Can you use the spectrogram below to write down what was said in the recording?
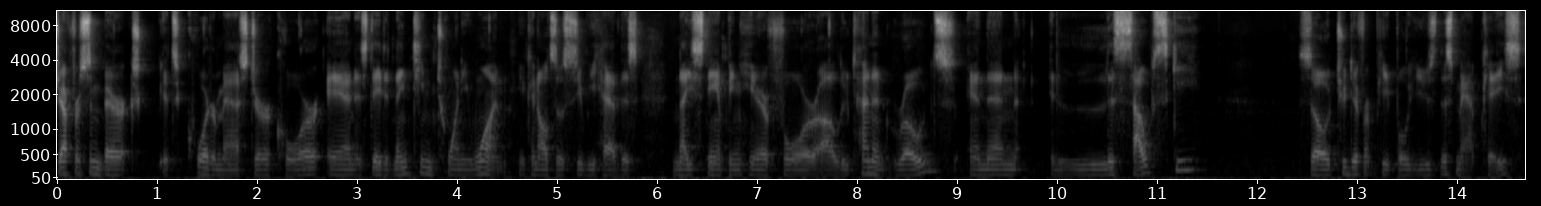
Jefferson Barracks, it's quartermaster corps, and it's dated 1921. You can also see we have this nice stamping here for uh, Lieutenant Rhodes and then Lisowski. So two different people use this map case.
